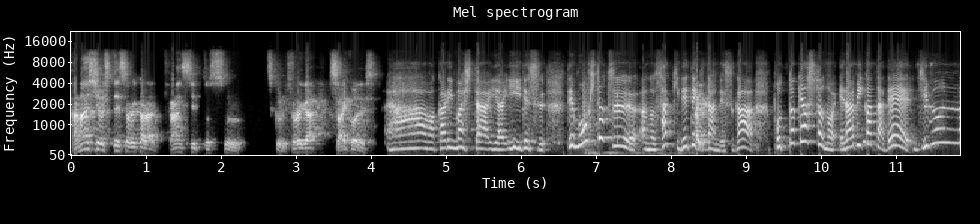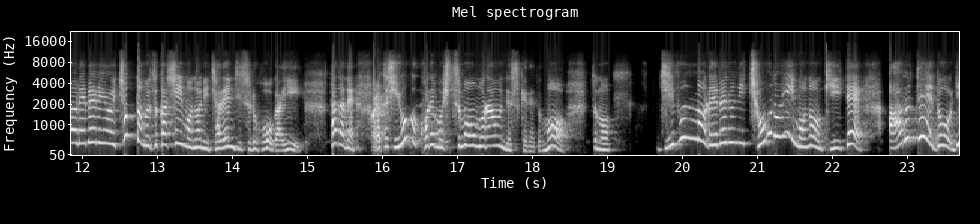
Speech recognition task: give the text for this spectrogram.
話をして、それからトランシットする。作る。それが最高です。ああ、わかりました。いや、いいです。で、もう一つ、あの、さっき出てきたんですが、はい、ポッドキャストの選び方で、自分のレベルよりちょっと難しいものにチャレンジする方がいい。ただね、はい、私よくこれも質問をもらうんですけれども、その、自分のレベルにちょうどいいものを聞いて、ある程度理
